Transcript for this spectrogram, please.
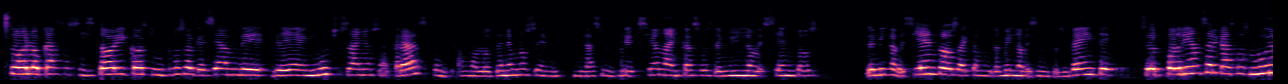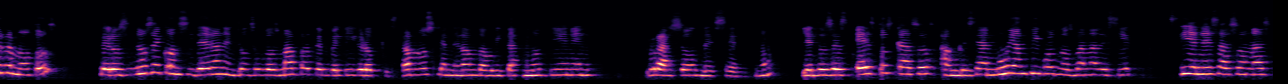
solo casos históricos, incluso que sean de, muchos años atrás, como, lo tenemos en, la subdirección, hay casos de 1900, de 1900, hay casos de 1920, podrían ser casos muy remotos, pero si no se consideran, entonces los mapas de peligro que estamos generando ahorita no tienen razón de ser, ¿no? Y entonces estos casos, aunque sean muy antiguos, nos van a decir si en esas zonas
